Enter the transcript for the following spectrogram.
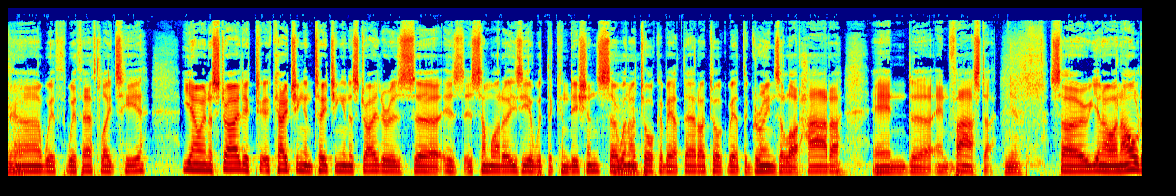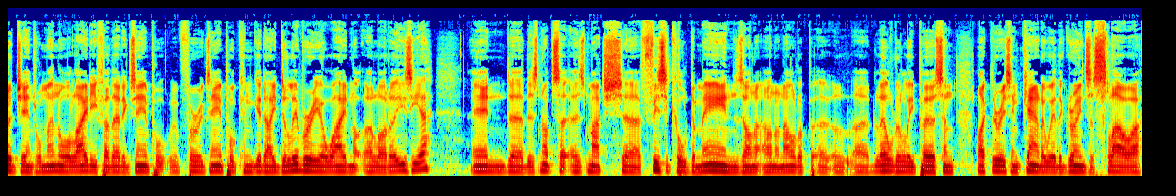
yeah. uh, with with athletes here you know, in Australia, t- coaching and teaching in Australia is, uh, is is somewhat easier with the conditions. So mm-hmm. when I mm-hmm. talk about that, I talk about the greens a lot harder and uh, and faster. Yeah. So you know, an older gentleman or lady, for that example, for example, can get a delivery away a lot easier and uh, there's not so, as much uh, physical demands on, on an older uh, uh, elderly person like there is in Canada, where the greens are slower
